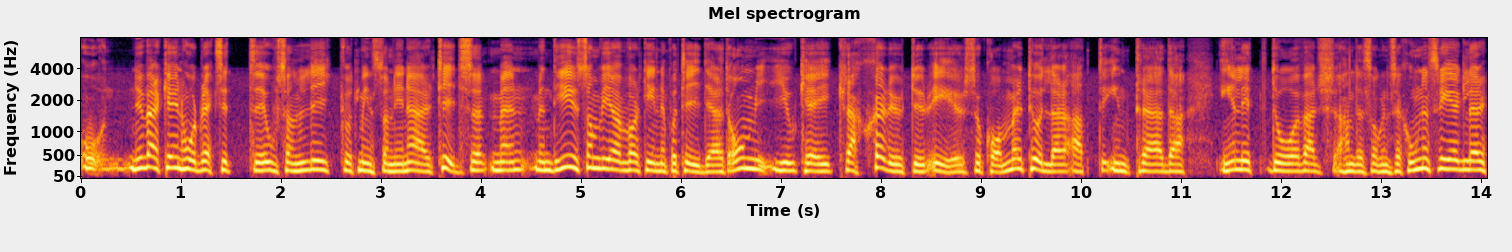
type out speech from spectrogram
och nu verkar en hård Brexit eh, osannolik, åtminstone i närtid. Så, men, men det är ju som vi har varit inne på tidigare, att om UK kraschar ut ur EU så kommer tullar att inträda enligt då Världshandelsorganisationens regler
